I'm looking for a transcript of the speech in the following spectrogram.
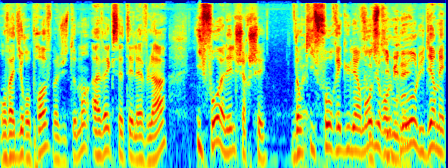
on va dire au prof, bah, justement, avec cet élève-là, il faut aller le chercher. Donc Ouais. il faut régulièrement Faut durant le cours lui dire mais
